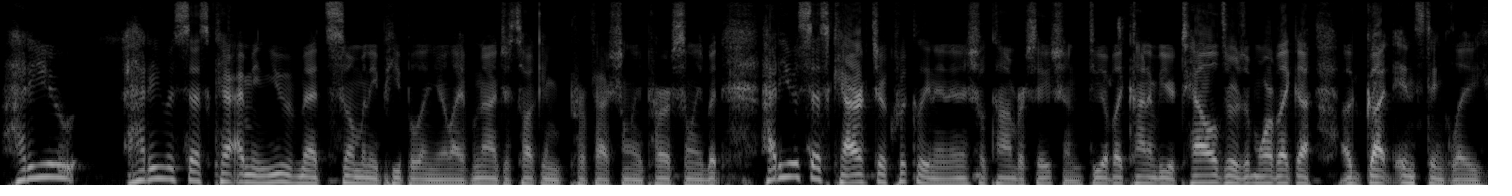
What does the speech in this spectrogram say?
How do you how do you assess i mean you've met so many people in your life we're not just talking professionally personally but how do you assess character quickly in an initial conversation do you have like kind of your tells or is it more of like a, a gut instinctly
